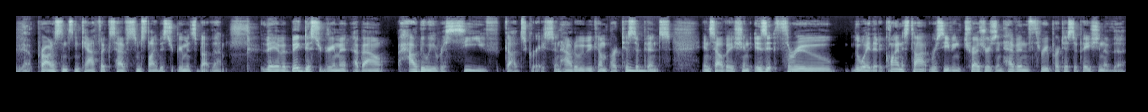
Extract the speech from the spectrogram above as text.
Yep. Protestants and Catholics have some slight disagreements about that. They have a big disagreement about how do we receive God's grace and how do we become participants mm-hmm. in salvation? Is it through the way that Aquinas taught, receiving treasures in heaven through participation of the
